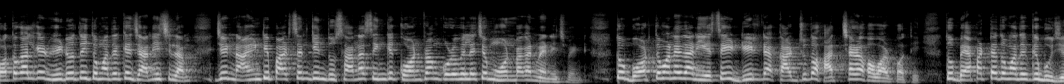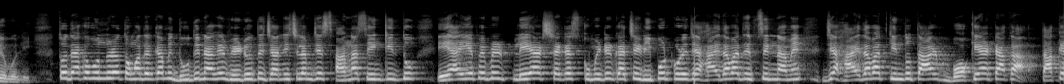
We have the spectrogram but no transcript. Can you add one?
গতকালকের ভিডিওতেই তোমাদেরকে জানিয়েছিলাম যে নাইনটি পার্সেন্ট কিন্তু সানা সিংকে কনফার্ম করে ফেলেছে মোহনবাগান ম্যানেজমেন্ট তো বর্তমানে দাঁড়িয়ে সেই ডিলটা কার্যত হাতছাড়া হওয়ার পথে। তো ব্যাপারটা তোমাদেরকে বুঝিয়ে বলি। তো দেখো বন্ধুরা, তোমাদেরকে আমি দুদিন আগের ভিডিওতে জানিয়েছিলাম যে সানা সিং কিন্তু এআইএফএফ এর প্লেয়ার স্ট্যাটাস কমিটির কাছে রিপোর্ট করেছে হায়দ্রাবাদ এফসির নামে যে হায়দ্রাবাদ কিন্তু তার বকেয়া টাকা তাকে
